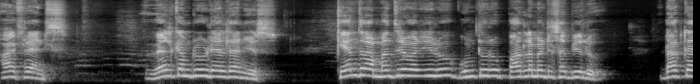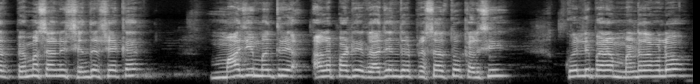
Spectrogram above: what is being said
Hi friends welcome to Delta news. కేంద్ర మంత్రివర్యులు గుంటూరు పార్లమెంటు సభ్యులు డాక్టర్ పెమ్మసాని చంద్రశేఖర్ మాజీ మంత్రి ఆలపాటి రాజేంద్ర ప్రసాద్తో కలిసి కొల్లిపరం మండలంలో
